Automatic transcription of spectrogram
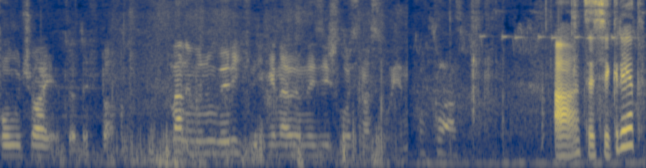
Получається десь так. У мене минулий рік тільки не, не зійшлось на свої. Показую. А, це секрет?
